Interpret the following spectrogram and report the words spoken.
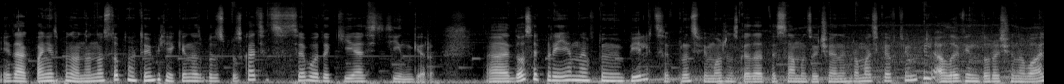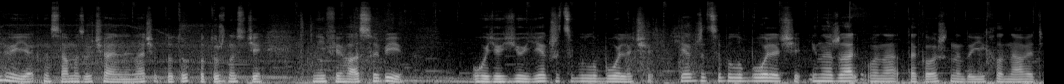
І так, пані панове, на наступний автомобіль, який у нас буде спускатися, це буде Kia Stinger. Е, досить приємний автомобіль, це, в принципі, можна сказати, саме звичайний громадський автомобіль, але він, до речі, навалює як не саме звичайний, начебто тут потужності ніфіга собі. Ой-ой-ой, як же це було боляче, як же це було боляче, і, на жаль, вона також не доїхала навіть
